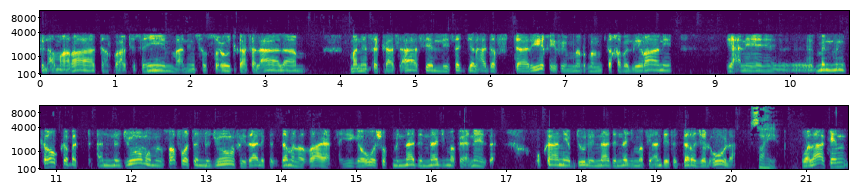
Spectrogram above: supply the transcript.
في الإمارات 94 ما ننسى الصعود كأس العالم. ما ننسى كأس آسيا اللي سجل هدف تاريخي في مرمى المنتخب الإيراني. يعني من من كوكبة النجوم ومن صفوة النجوم في ذلك الزمن الرائع الحقيقة. هو شوف من نادي النجمة في عنيزة وكان يبدو لي النادي النجمة في أندية الدرجة الأولى. صحيح. ولكن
